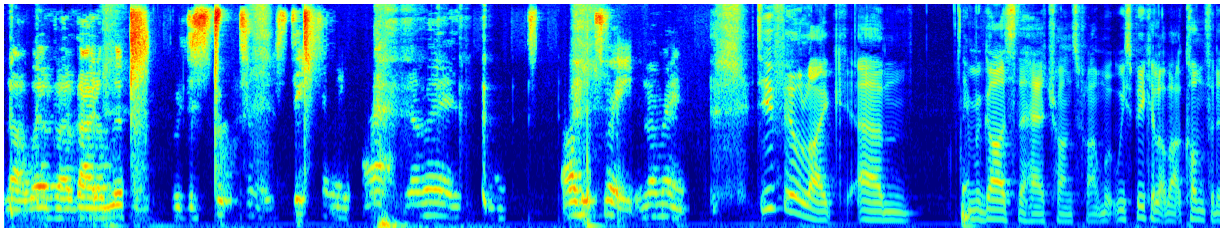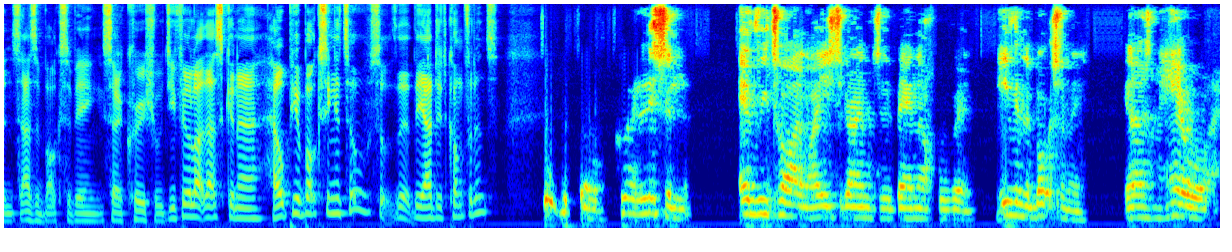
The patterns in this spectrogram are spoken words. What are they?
Like wherever I go, the women would just stick to me, stick to me. Like you know what I mean? I'll be sweet. You know what I mean? Do you feel like, um, in regards to the hair transplant, we- we speak a lot about confidence as a boxer being so crucial. Do you feel like that's going to help your boxing at all? Sort of the, the added confidence? Listen, every time I used to go into the bare knuckle ring, even the boxing ring, you know, my hair all right,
